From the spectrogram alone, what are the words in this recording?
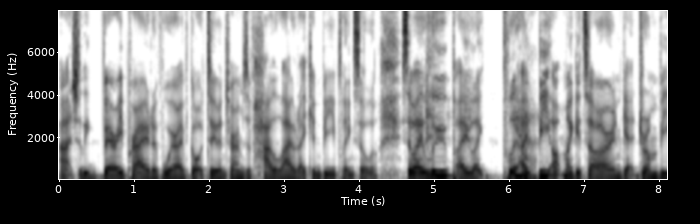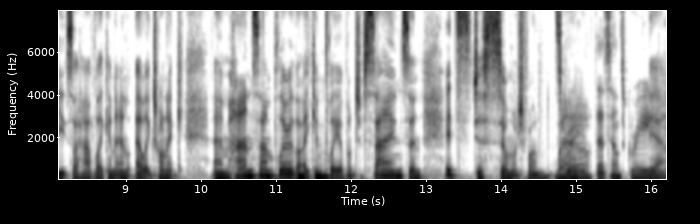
actually very proud of where I've got to in terms of how loud I can be playing solo. So I loop, I like, Play, I beat up my guitar and get drum beats. I have like an electronic um, hand sampler that I can play a bunch of sounds, and it's just so much fun. It's wow, great. that sounds great. Yeah.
